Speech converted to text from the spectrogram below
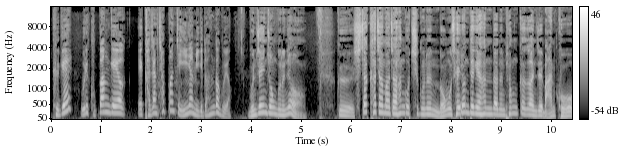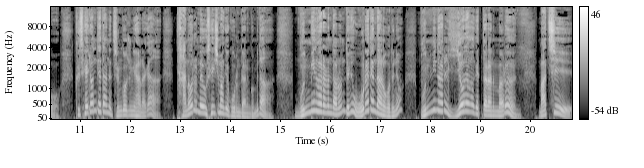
그게 우리 국방개혁의 가장 첫 번째 이념이기도 한 거고요. 문재인 정부는요. 그 시작하자마자 한 것 치고는 너무 세련되게 한다는 평가가 이제 많고 그 세련되다는 증거 중에 하나가 단어를 매우 세심하게 고른다는 겁니다. 문민화라는 단어는 되게 오래된 단어거든요. 문민화를 이어나가겠다라는 말은 마치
